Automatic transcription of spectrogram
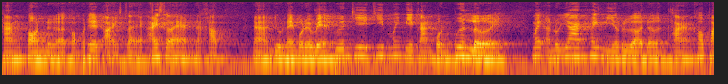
ทางตอนเหนือของประเทศไอซ์แลนด์ไอซ์แลนด์นะครับออยู่ในบริเวณพื้นที่ที่ไม่มีการปนเปื้อนเลย ไม่อนุญาตให้มีเรือเดินทางเข้าไป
